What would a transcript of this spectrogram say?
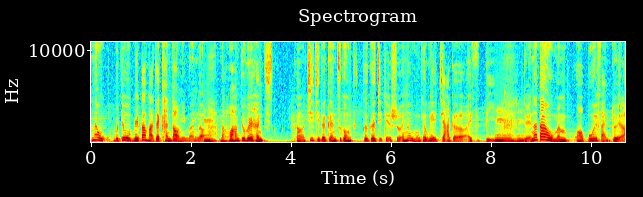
那我就没办法再看到你们了。嗯”然后他们就会很。嗯，积极的跟自工哥哥姐姐说，哎、欸，那我们可不可以加个 FB？嗯嗯，对，那当然我们哦、呃、不会反对啦，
